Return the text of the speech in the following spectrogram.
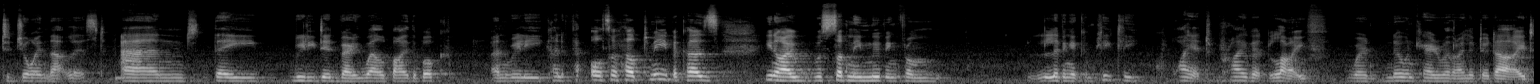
to join that list, and they really did very well by the book, and really kind of also helped me because, you know, I was suddenly moving from living a completely quiet, private life where no one cared whether I lived or died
